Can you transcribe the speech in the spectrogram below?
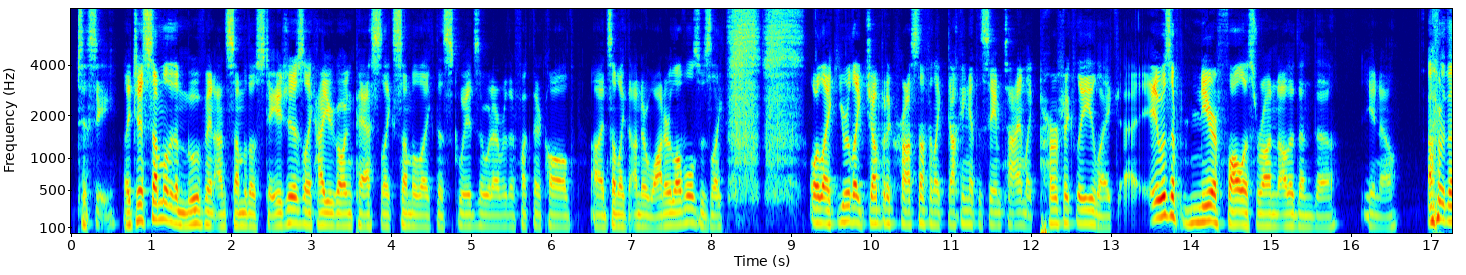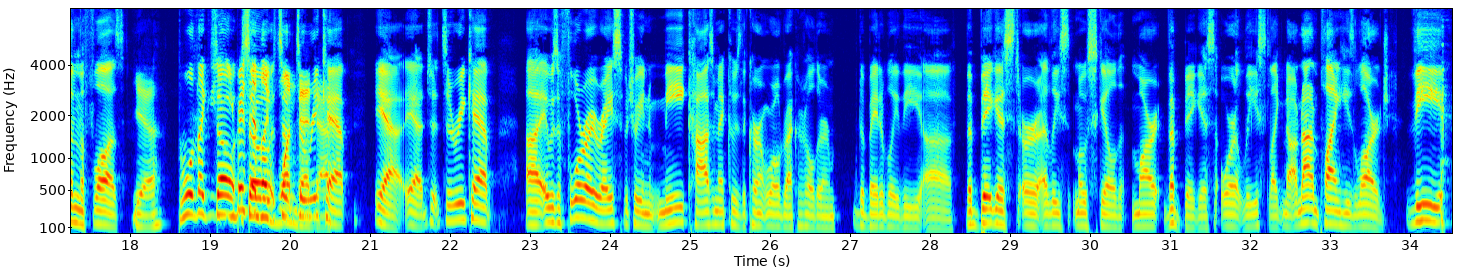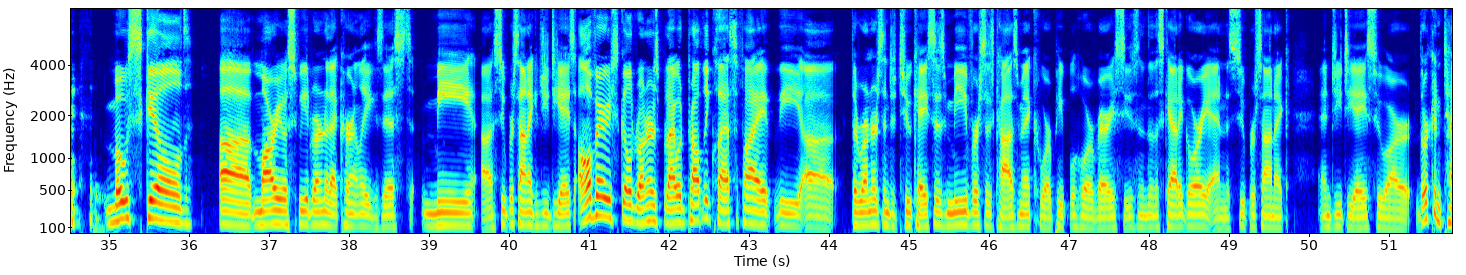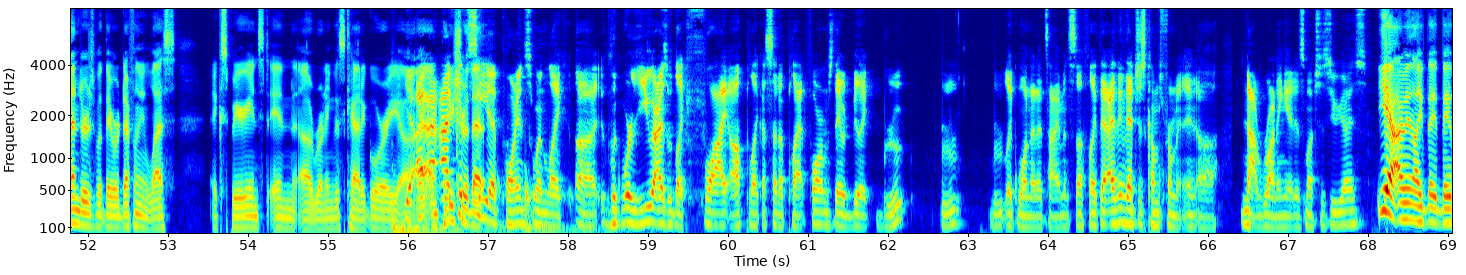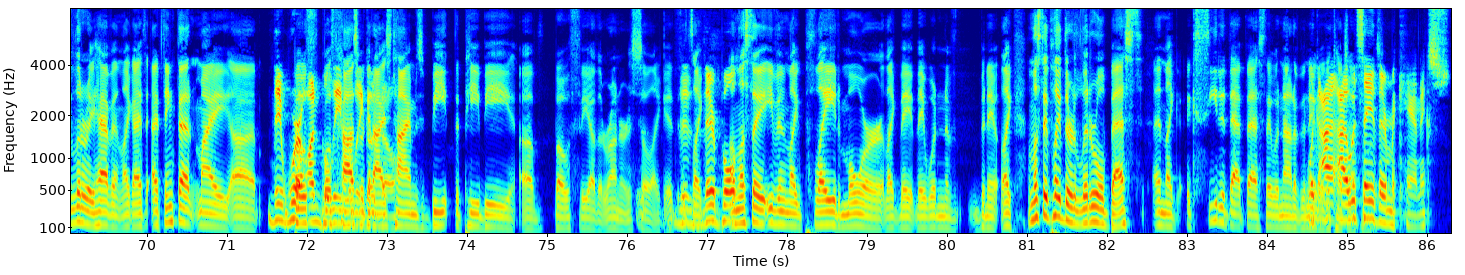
to see. Like just some of the movement on some of those stages, like how you're going past like some of like the squids or whatever the fuck they're called, uh, and some like the underwater levels was like or like you were like jumping across stuff and like ducking at the same time like perfectly like it was a near flawless run other than the you know other than the flaws. yeah well like So, you basically so had like to, one to recap, yeah, yeah. To, to recap, uh, it was a four-way race between me, Kosmic, who's the current world record holder and debatably the uh the biggest or at least most skilled Mar the biggest or at least like no I'm not implying he's large. The most skilled uh Mario speedrunner that currently exists me uh Supersonic and GTA's all very skilled runners but I would probably classify the uh the runners into two cases me versus Kosmic who are people who are very seasoned in this category and Supersonic and GTA's who are they're contenders but they were definitely less experienced in uh, running this category. Uh, yeah, I, I, I'm pretty I sure that see at points when like uh like where you guys would like fly up like a set of platforms, they would be like brute, brute, brute, like one at a time and stuff like that. I think that just comes from in, uh not running it as much as you guys. yeah, I mean, like they, they literally haven't. Like I th- I think that my uh They were both, both unbelievably Kosmic good. and though. times beat the PB of both the other runners. So like it, it's like they're both unless they even like played more, like they they wouldn't have been able like unless they played their literal best and like exceeded that best, they would not have been like able. to catch I, I would say their mechanics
